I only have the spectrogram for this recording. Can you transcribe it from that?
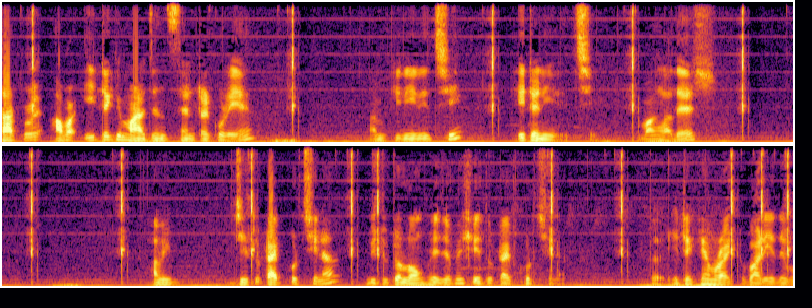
তারপরে আবার এইটাকে মার্জিন সেন্টার করে আমি কি নিয়ে নিচ্ছি? এটা নিয়ে নিচ্ছি, বাংলাদেশ। আমি যেহেতু টাইপ করছি না ভিডিওটা লং হয়ে যাবে, সেহেতু টাইপ করছি না। তো এটাকে আমরা একটু বাড়িয়ে দেব।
